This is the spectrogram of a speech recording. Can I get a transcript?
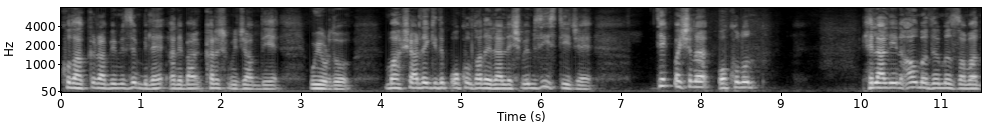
Kul hakkı Rabbimizin bile hani ben karışmayacağım diye buyurduğu, mahşerde gidip okuldan helalleşmemizi isteyeceği, tek başına okulun helalliğini almadığımız zaman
